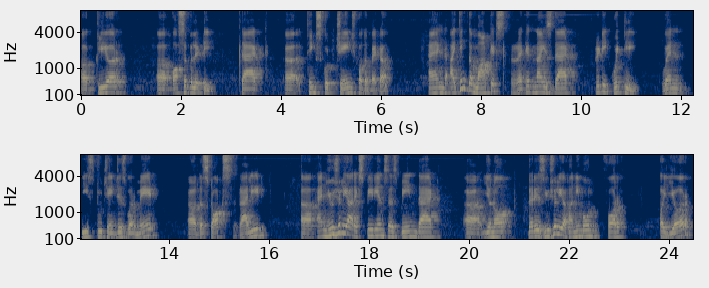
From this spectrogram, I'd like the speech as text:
a clear uh, possibility that uh, things could change for the better. And I think the markets recognize that pretty quickly when these two changes were made. Uh, the stocks rallied. Uh, and usually our experience has been that, uh, you know, there is usually a honeymoon for a year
